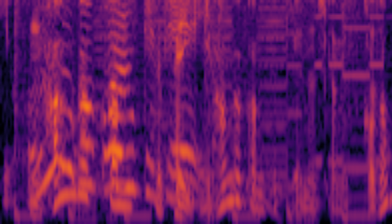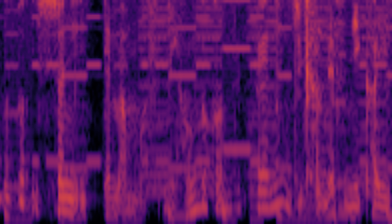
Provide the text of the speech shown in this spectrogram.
日本語 con テッペイ。日本語 con テッペイの時間です。子供と一緒に行ってまんます。日本語 con テッペイの時間です。2回言っ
